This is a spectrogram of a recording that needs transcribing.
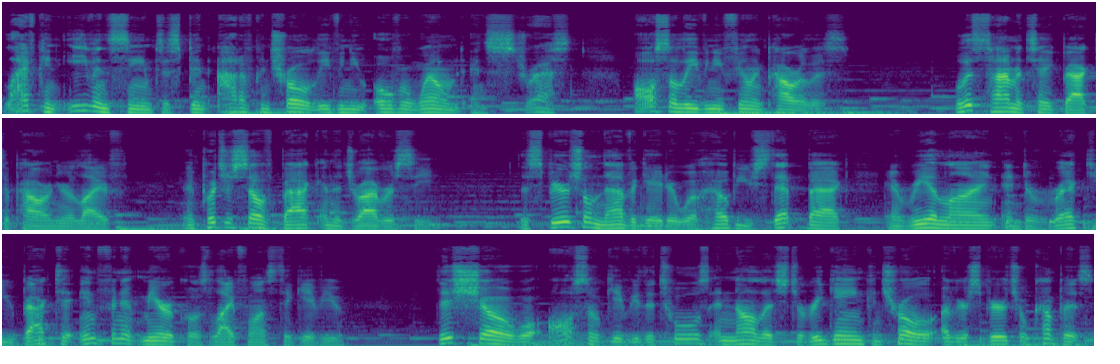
Life can even seem to spin out of control, leaving you overwhelmed and stressed, also leaving you feeling powerless. Well, it's time to take back the power in your life and put yourself back in the driver's seat. The spiritual navigator will help you step back and realign and direct you back to infinite miracles life wants to give you. This show will also give you the tools and knowledge to regain control of your spiritual compass,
